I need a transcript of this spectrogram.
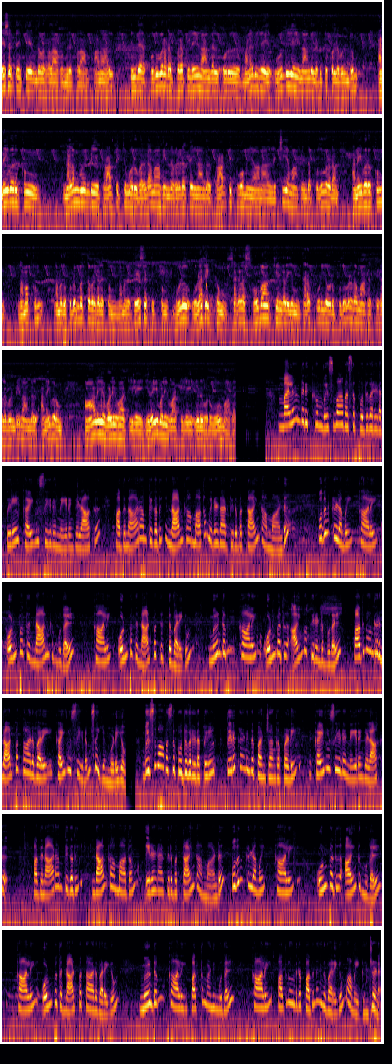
தேசத்தை சேர்ந்தவர்களாகவும் இருக்கலாம். ஆனால் இந்த புதுவருட பிறப்பிலே நாங்கள் ஒரு மனதிலே உறுதியை நாங்கள் எடுத்துக்கொள்ள வேண்டும். அனைவருக்கும் நலம் வேண்டி பிரார்த்திக்கும் ஒரு வருடமாக இந்த வருடத்தை நாங்கள் பிரார்த்திப்போமே ஆனால் நிச்சயமாக இந்த புது வருடம் அனைவருக்கும் நமக்கும் நமது குடும்பத்தவர்களுக்கும் நமது தேசத்திற்கும் முழு உலகைக்கும் சகல சௌபாக்கியங்களையும் தரக்கூடிய ஒரு புது வருடமாக திகழ வேண்டி நாங்கள் அனைவரும் ஆலய வழிபாட்டிலே இறை வழிபாட்டிலே ஈடுபடுவோமாக. மலர்ந்திருக்கும் விஸ்வாவச புதுவரிடத்தில் கைவிசேட நேரங்களாக பதினாறாம் திகதி நான்காம் மாதம் இரண்டாயிரத்தி இருபத்தி ஐந்தாம் ஆண்டு புதன்கிழமை காலை ஒன்பது நான்கு முதல் காலை ஒன்பது நாற்பத்தெட்டு வரையும் மீண்டும் காலை ஒன்பது ஐம்பத்தி இரண்டு முதல் பதினொன்று நாற்பத்தாறு வரை கைவிசையிடம் செய்ய முடியும். விசுவாவச புதுவரிடத்தில் திருக்கணித பஞ்சாங்கப்படி கைவிசையிட நேரங்களாக பதினாறாம் திகதி நான்காம் மாதம் இரண்டாயிரத்தி இருபத்தி ஐந்தாம் ஆண்டு புதன்கிழமை காலை ஒன்பது ஐந்து முதல் காலை ஒன்பது நாற்பத்தாறு வரையும் மீண்டும் காலை பத்து மணி முதல் காலை பதினொன்று பதினைந்து வரையும் அமைகின்றன.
